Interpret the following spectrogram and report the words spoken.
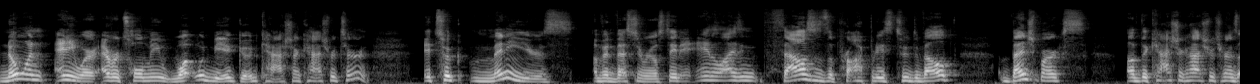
no one anywhere ever told me what would be a good cash on cash return. It took many years of investing in real estate and analyzing thousands of properties to develop benchmarks of the cash on cash returns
